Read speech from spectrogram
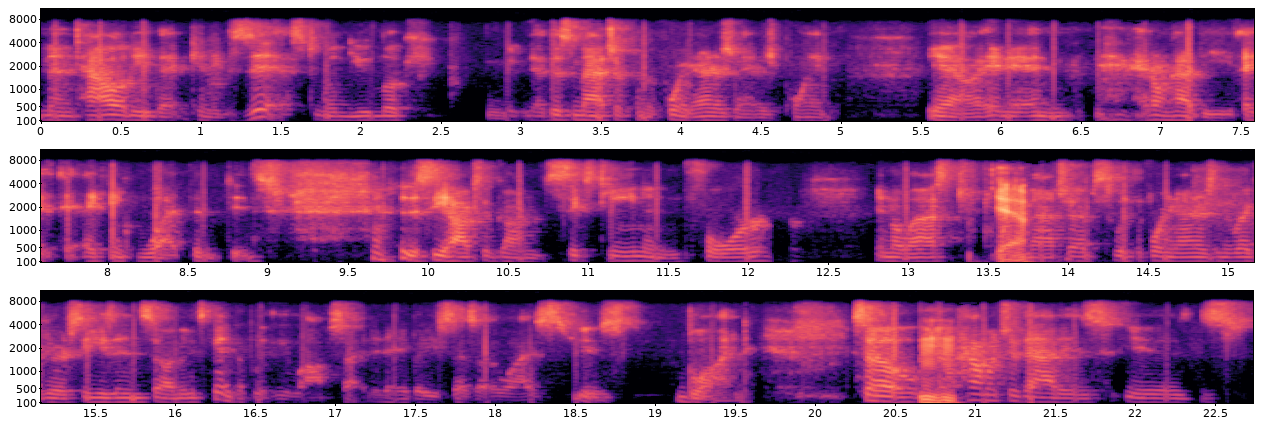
mentality that can exist when you look at this matchup from the 49ers vantage point. Yeah, and, and I don't have the. I, I think what the, the Seahawks have gone 16 and four in the last yeah. matchups with the 49ers in the regular season. So, I mean, it's been completely lopsided. Anybody who says otherwise is blind. So, mm-hmm. you know, how much of that is is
